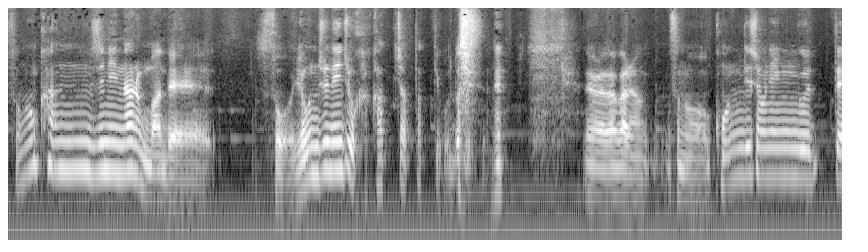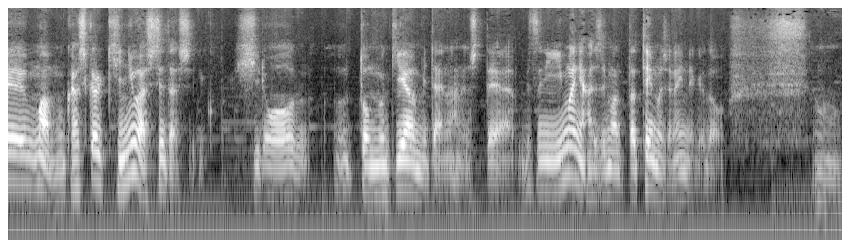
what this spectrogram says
その感じになるまでそう40年以上かかっちゃったっていうことですよね。だからだからそのコンディショニングってまあ昔から気にはしてたし疲労と向き合うみたいな話って別に今に始まったテーマじゃないんだけど、うん、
